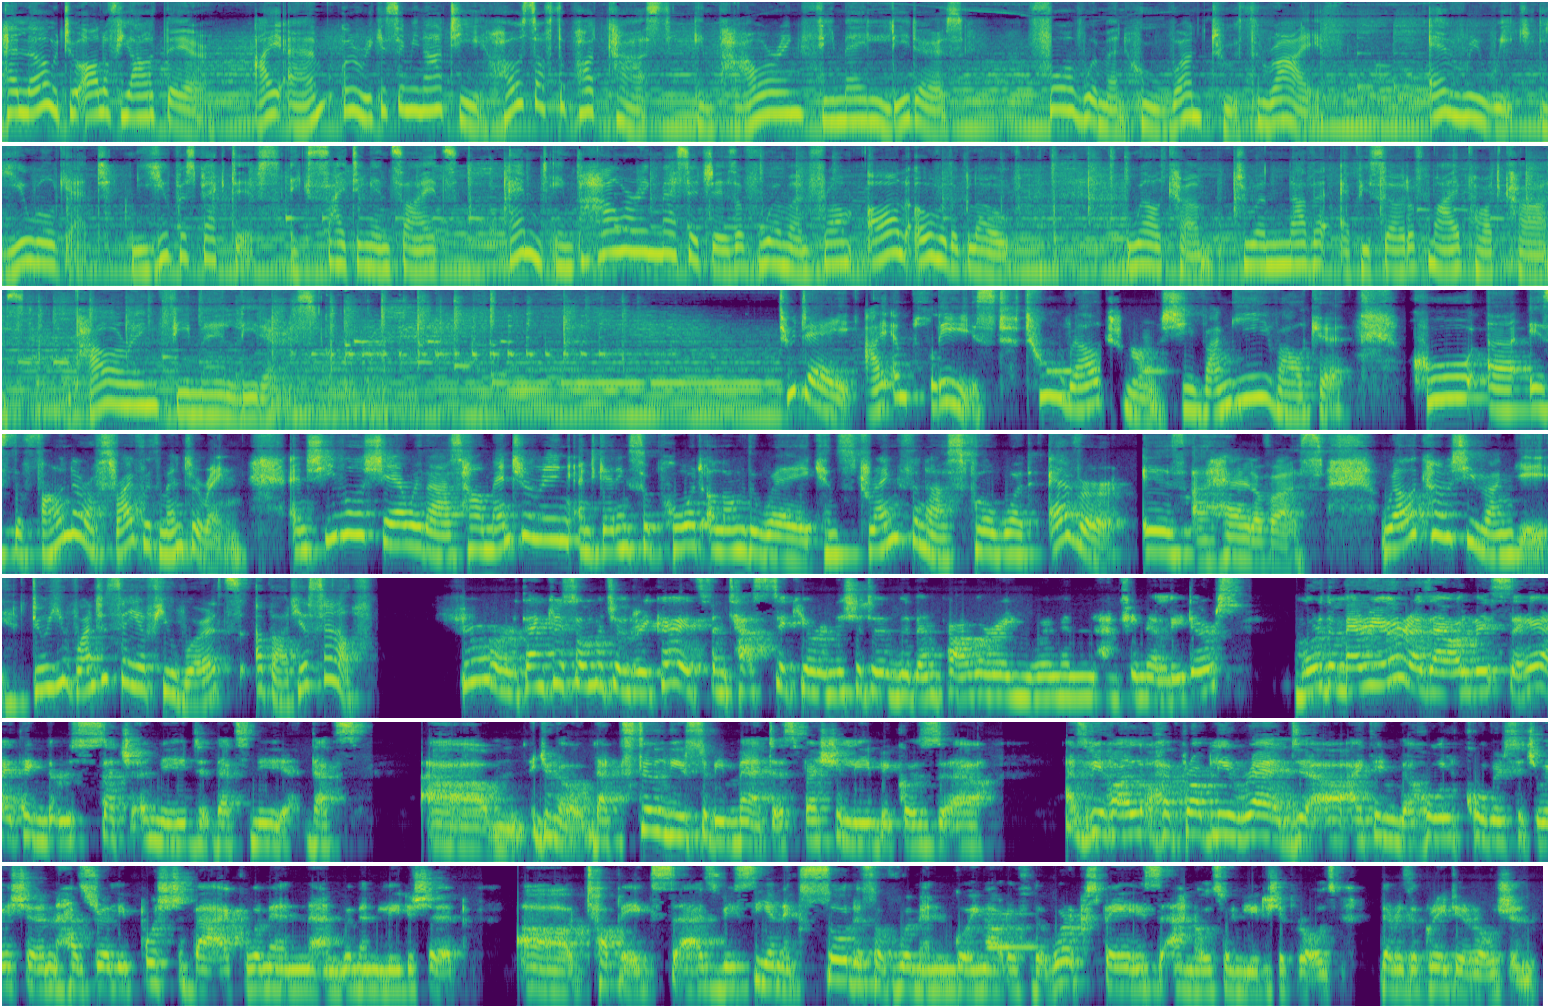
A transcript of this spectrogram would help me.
Hello to all of you out there. I am Ulrike Seminati, host of the podcast Empowering Female Leaders for women who want to thrive. Every week, you will get new perspectives, exciting insights, and empowering messages of women from all over the globe. Welcome to another episode of my podcast, Empowering Female Leaders. Today, I am pleased to welcome Shivangi Walke, who uh, is the founder of Thrive with Mentoring. And she will share with us how mentoring and getting support along the way can strengthen us for whatever is ahead of us. Welcome, Shivangi. Do you want to say a few words about yourself? Sure. Thank you so much, Ulrike. It's fantastic, your initiative with empowering women and female leaders more the merrier, as I always say. I think there is such a need that's need that's um, you know that still needs to be met, especially because. Uh, as we all have probably read, uh, I think the whole COVID situation has really pushed back women and women leadership uh, topics as we see an exodus of women going out of the workspace and also in leadership roles. There is a great erosion.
